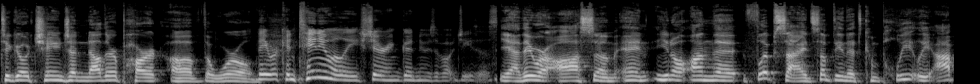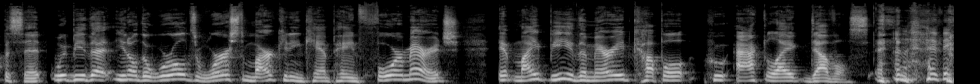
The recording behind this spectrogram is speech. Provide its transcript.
to go change another part of the world. They were continually sharing good news about Jesus. Yeah, they were awesome. And, you know, on the flip side, something that's completely opposite would be that, you know, the world's worst marketing campaign for marriage, it might be the married couple who act like devils. And I think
